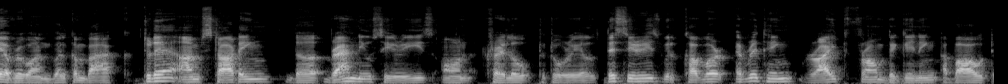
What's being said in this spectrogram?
everyone, welcome back. Today I'm starting the brand new series on Trello tutorials. This series will cover everything right from beginning about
